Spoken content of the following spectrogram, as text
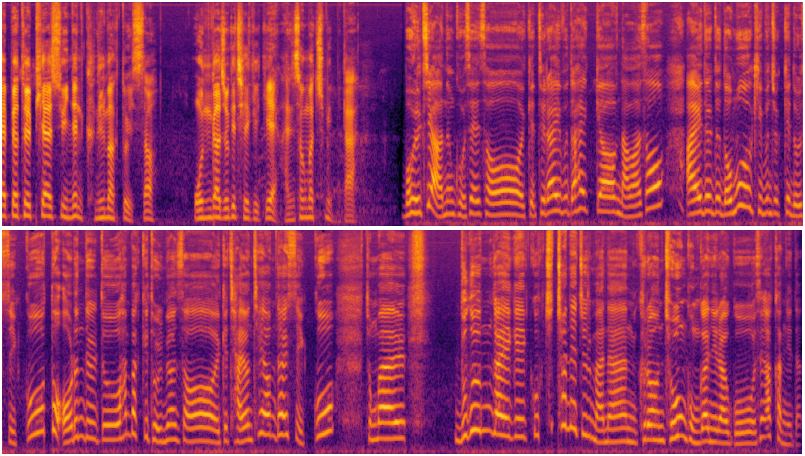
햇볕을 피할 수 있는 그늘막도 있어 온 가족이 즐기기에 안성맞춤입니다. 멀지 않은 곳에서 이렇게 드라이브도 할 겸 나와서 아이들도 너무 기분 좋게 놀 수 있고 또 어른들도 한 바퀴 돌면서 이렇게 자연 체험도 할 수 있고 정말 누군가에게 꼭 추천해 줄 만한 그런 좋은 공간이라고 생각합니다.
